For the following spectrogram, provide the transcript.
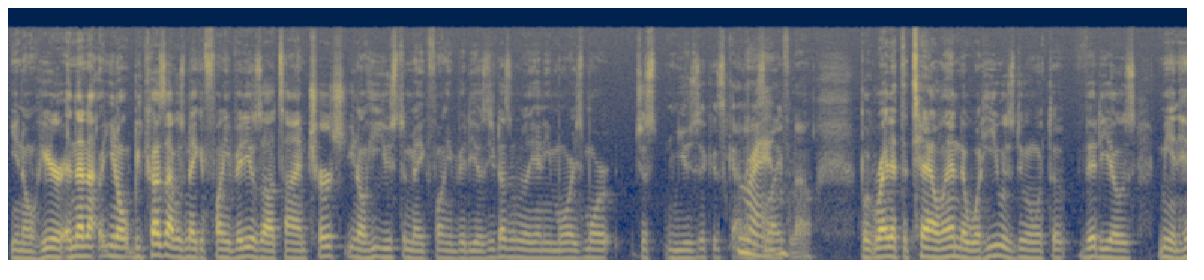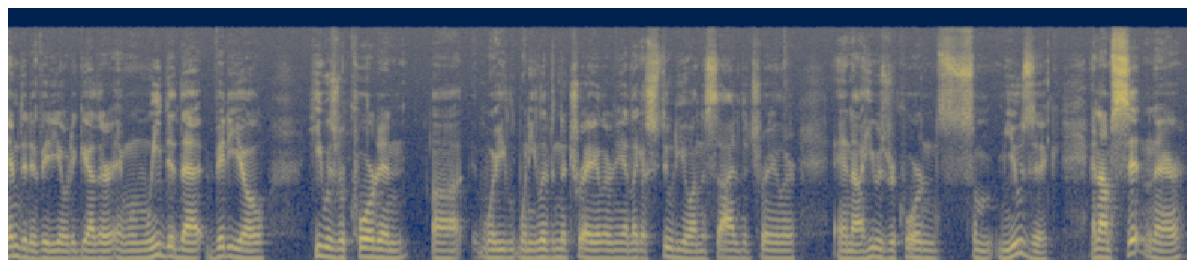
you know, here. And then uh, you know, because I was making funny videos all the time, Church, you know, he used to make funny videos. He doesn't really anymore. He's more just music is kind of Right. his life now. But right at the tail end of what he was doing with the videos, me and him did a video together. And when we did that video, he was recording uh, where he, when he lived in the trailer and he had like a studio on the side of the trailer, and uh, he was recording some music. And I'm sitting there,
